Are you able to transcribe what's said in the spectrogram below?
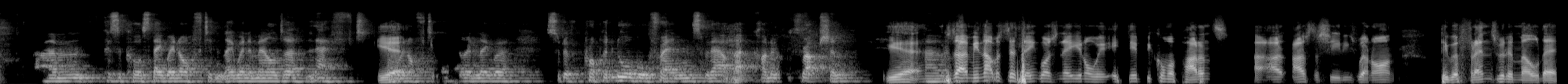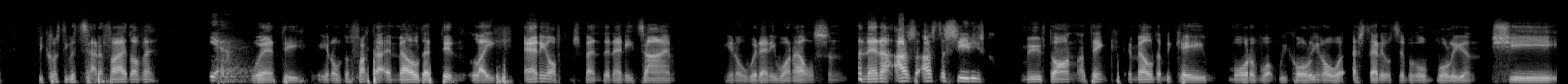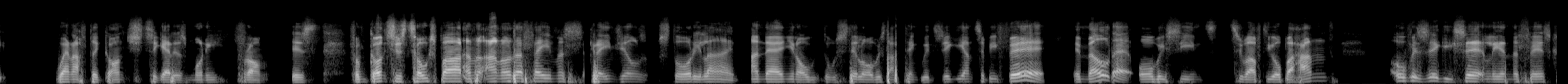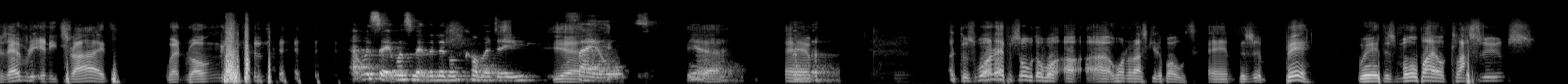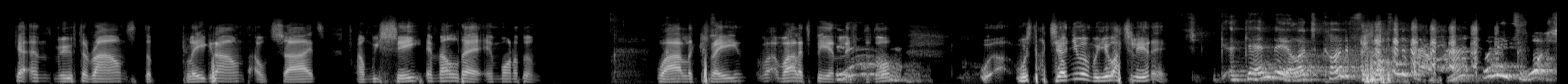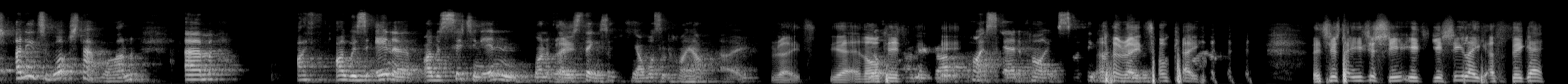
Um, Because of course they went off, didn't they? When Imelda left, Yeah. they went off together, and they were sort of proper normal friends without Uh-huh. that kind of disruption. Yeah. Um, I mean, that was the thing, wasn't it? You know, it, it did become apparent uh, as the series went on. They were friends with Imelda because they were terrified of her. Yeah. weren't they? You know, the fact that Imelda didn't like any of them spending any time, you know, with anyone else. And and then as as the series moved on, I think Imelda became more of what we call, you know, a stereotypical bully. And she went after Gonch to get his money from his from Gonch's toast bar and another famous Grange Hill storyline. And then, you know, there was still always that thing with Ziggy. And to be fair, Imelda always seemed to have the upper hand over Ziggy, certainly in the first, because everything he tried went wrong. That was it, wasn't it? The little comedy yeah. fails. Yeah. Um, there's one episode I, wa- I, I want to ask you about. Um, there's a bit where there's mobile classrooms getting moved around the playground outside, and we see Imelda in one of them while the crane, while it's being lifted up. Was that genuine? Were you actually in it? Again, Neil, I'd kind of forgotten about that. I need to watch. I need to watch that one. Um, I I was in a. I was sitting in one of those things. Obviously, I wasn't high up though. Right. Yeah. And Not okay. I remember. I'm quite scared of heights. So I think. Right. Okay. it's just that you just see you, you see like a figure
